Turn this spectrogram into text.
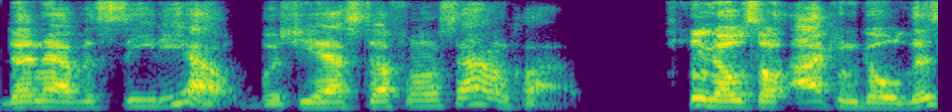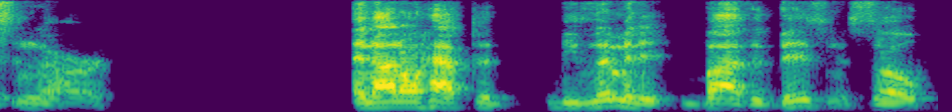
doesn't have a CD out, but she has stuff on SoundCloud. You know, so I can go listen to her, and I don't have to be limited by the business. So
